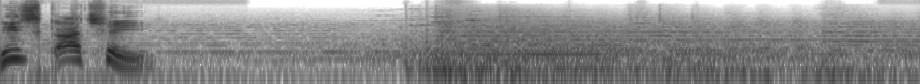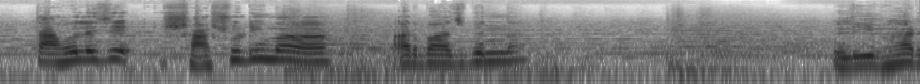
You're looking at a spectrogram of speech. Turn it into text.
রিস্ক আছেই। তাহলে যে শাশুড়ি মা আর বাঁচবেন না? লিভার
